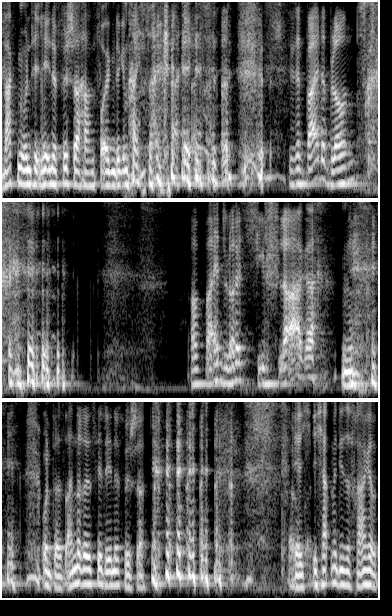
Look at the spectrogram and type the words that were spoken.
Wacken und Helene Fischer haben folgende Gemeinsamkeit. Sie sind beide blond. Auf beiden läuft viel Schlager. und das andere ist Helene Fischer. Ja, ich ich habe mir diese Frage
